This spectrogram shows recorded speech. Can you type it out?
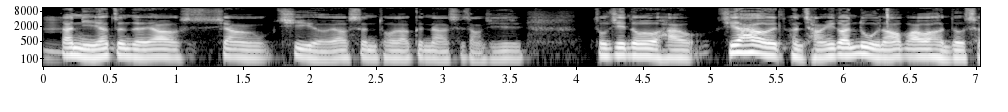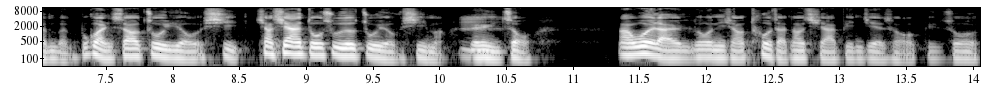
嗯，但你要真的要像企鹅要渗透到更大的市场，其实中间都还有，其实还有很长一段路，然后包括很多成本。不管你是要做游戏，像现在多数都做游戏嘛，元宇宙。那未来如果你想拓展到其他边界的时候，比如说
